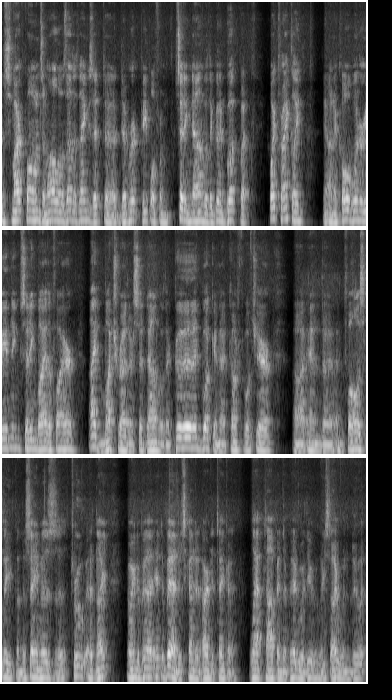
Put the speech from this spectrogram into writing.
smartphones and all those other things that uh, divert people from sitting down with a good book. But quite frankly, on a cold winter evening, sitting by the fire, I'd much rather sit down with a good book in that comfortable chair uh, and uh, and fall asleep. And the same is uh, true at night going to bed. Into bed, it's kind of hard to take a laptop into bed with you. At least I wouldn't do it.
